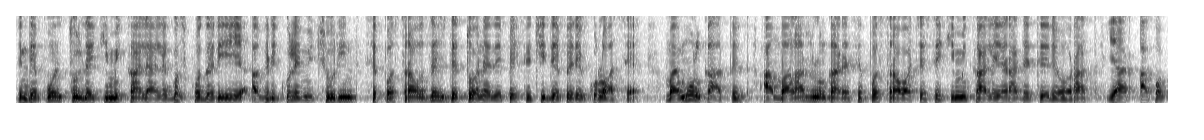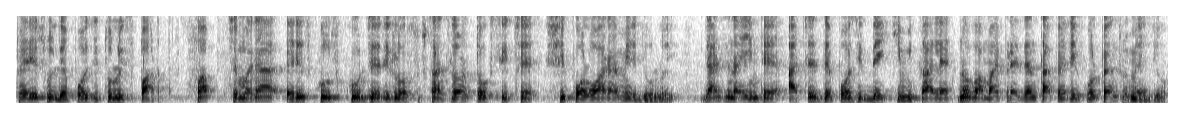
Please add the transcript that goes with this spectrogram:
în depozitul de chimicale ale gospodăriei agricole Miciurin se păstrau zeci de tone de pesticide periculoase. Mai mult ca atât, ambalajul în care se păstrau aceste chimicale era deteriorat, iar acoperișul depozitului spart fapt ce mărea riscul scurgerilor substanțelor toxice și poluarea mediului. De azi înainte, acest depozit de chimicale nu va mai prezenta pericol pentru mediu.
